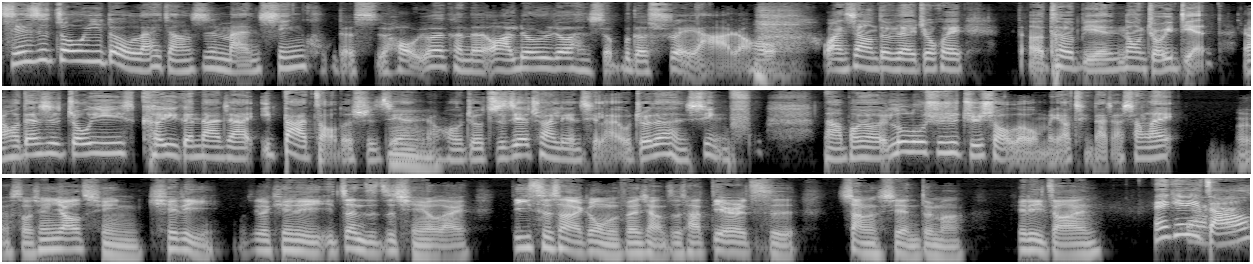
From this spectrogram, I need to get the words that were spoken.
其实周一对我来讲是蛮辛苦的时候，因为可能哇六日就很舍不得睡啊，然后 晚上对不对就会呃特别弄久一点，然后但是周一可以跟大家一大早的时间，嗯、然后就直接串联起来，我觉得很幸福。那朋友陆陆续续举手了，我们邀请大家上来。哎，首先邀请 Kitty，我记得 Kitty 一阵子之前有来，第一次上来跟我们分享，这是他第二次上线，对吗？Kitty 早安。哎，Kitty 早，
